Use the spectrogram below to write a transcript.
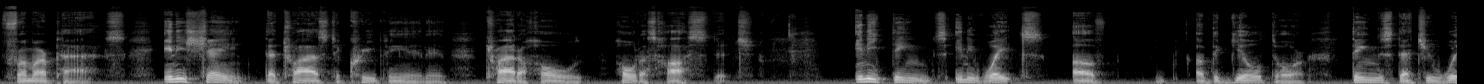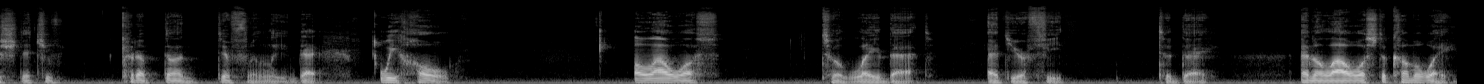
from our past, any shame that tries to creep in and try to hold hold us hostage. Any things, any weights of of the guilt or things that you wish that you could have done differently that we hold, allow us to lay that at your feet today and allow us to come away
